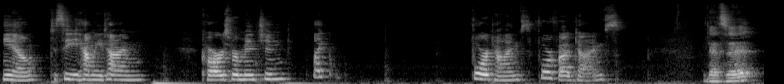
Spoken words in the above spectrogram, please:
you know, to see how many time cars were mentioned. Like four times, four or five times. That's it?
